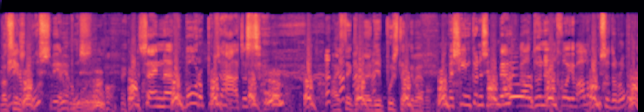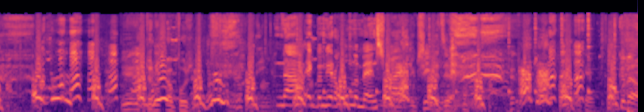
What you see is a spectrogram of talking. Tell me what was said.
wat zien weer ze? een poes, weer een poes. Het zijn eh, geboren poesenhaters. hij steekt er, die poes steekt er weg op. Misschien kunnen ze de berg wel doen en dan gooien we alle poesen erop. U doet niet zo poes. Nou, ik ben meer een hondenmens, maar... Ik zie het, ja. Oké, dank u wel.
